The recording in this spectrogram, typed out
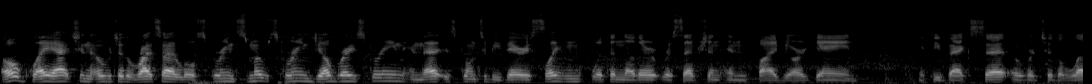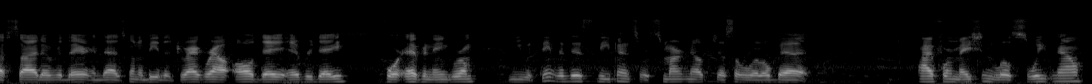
oh play action over to the right side, little screen, smoke screen, jailbreak screen, and that is going to be Darius Slayton with another reception and five yard gain. Empty back set over to the left side over there, and that is going to be the drag route all day, every day for Evan Engram. And you would think that this defense was smarting up just a little bit. I formation, a little sweep now.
